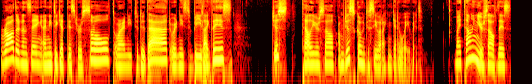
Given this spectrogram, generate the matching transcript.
rather than saying, I need to get this result, or I need to do that, or it needs to be like this, just tell yourself, I'm just going to see what I can get away with. By telling yourself this,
